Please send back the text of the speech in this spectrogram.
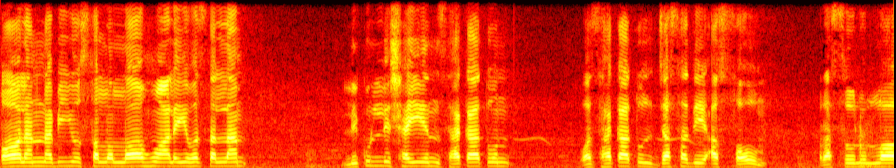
قال النبي صلى الله عليه وسلم লিকুল্লি শাইইন জাকাতুন ওয়া জাকাতুল জাসাদি আস-সাওম রাসূলুল্লাহ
